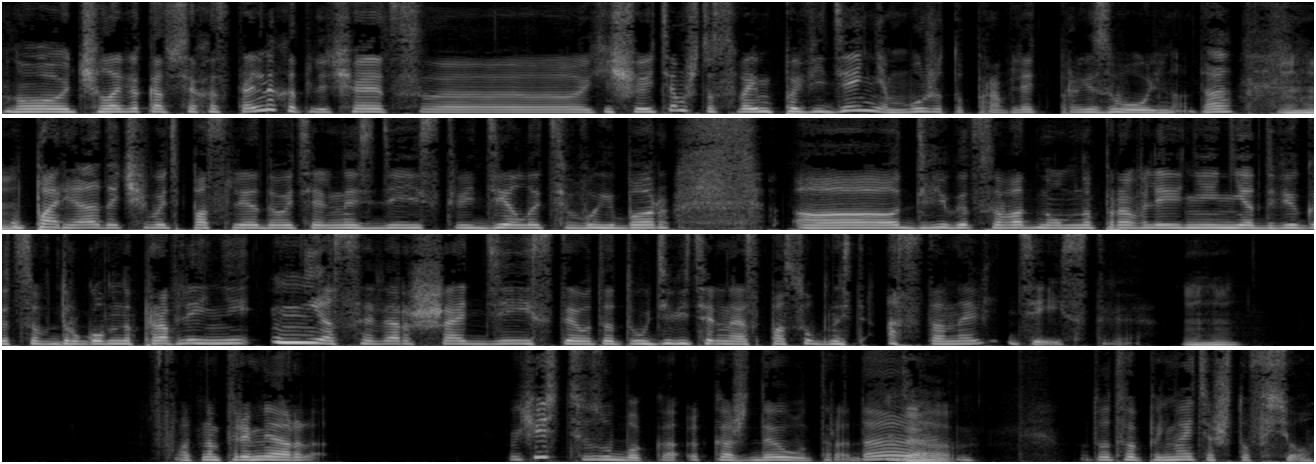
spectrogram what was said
Но человек от всех остальных отличается еще и тем, что своим поведением может управлять произвольно, да, Мгм. упорядочивать последовательность действий, делать выбор, э, двигаться в одном направлении, не двигаться в другом направлении, не совершать действия. Вот эта удивительная способность остановить действие. Мгм. Вот, например, вы чистите зубы ка- каждое утро, да? Да. Тут вы понимаете, что все,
